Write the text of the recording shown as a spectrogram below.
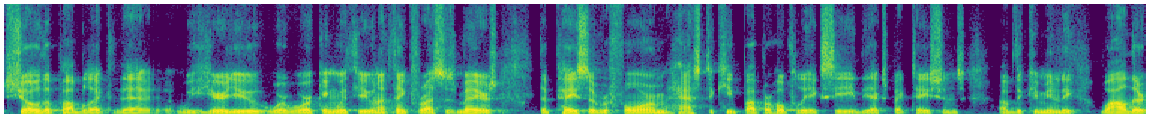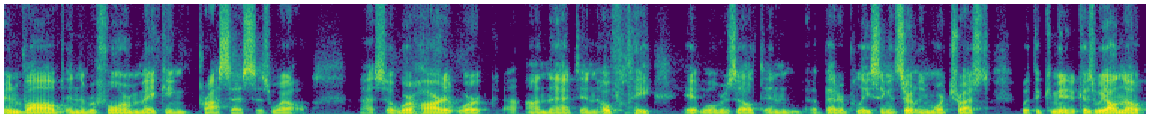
show the public that we hear you, we're working with you. And I think for us as mayors, the pace of reform has to keep up or hopefully exceed the expectations of the community while they're involved in the reform making process as well. Uh, so we're hard at work uh, on that, and hopefully it will result in better policing and certainly more trust with the community because we all know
